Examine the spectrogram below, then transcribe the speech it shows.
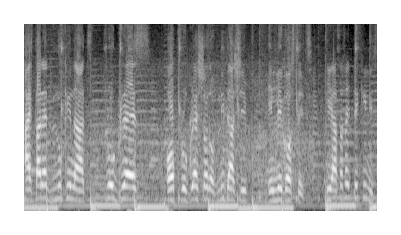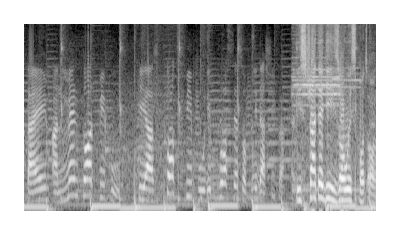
I started looking at progress or progression of leadership in Lagos State. He has started taking his time and mentored people. He has taught people the process of leadership. His strategy is always spot on.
